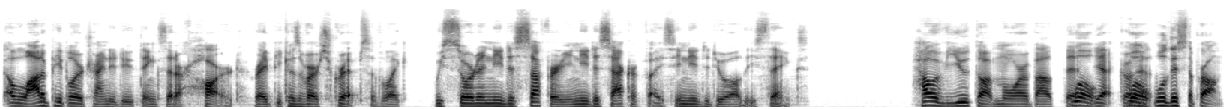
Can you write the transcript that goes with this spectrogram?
a lot of people are trying to do things that are hard, right? Because of our scripts of like, we sort of need to suffer. You need to sacrifice. You need to do all these things. How have you thought more about this? Well, yeah, go well, ahead. well, this is the problem.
